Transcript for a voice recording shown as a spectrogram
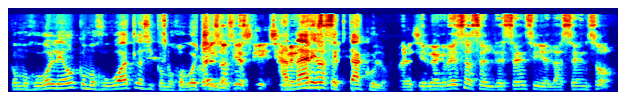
como jugó León, como jugó Atlas y como jugó Chivas. Que si, a dar espectáculo. Pero si regresas el descenso y el ascenso,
